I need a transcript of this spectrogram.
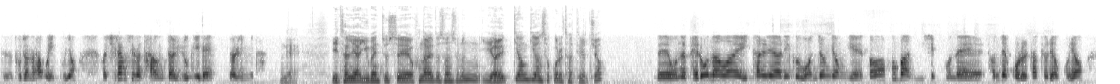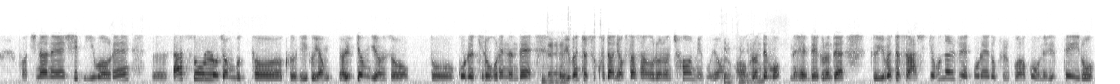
그 도전을 하고 있고요. 어, 시상식은 다음 달 6일에 열립니다. 네. 이탈리아 유벤투스의 호날두 선수는 10경기 연속 골을 터뜨렸죠? 네, 오늘 베로나와의 이탈리아 리그 원정 경기에서 후반 20분에 선제골을 터뜨렸고요. 어, 지난해 12월에 그 사스올로 전부터 그 리그 10경기 연속 또 골을 기록을 했는데 네. 유벤투스 구단 역사상으로는 처음이고요. 어, 그런데 뭐 네, 네 그런데 그 유벤투스는 아쉽게 호날두의 골에도 불구하고 오늘 1대 2로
